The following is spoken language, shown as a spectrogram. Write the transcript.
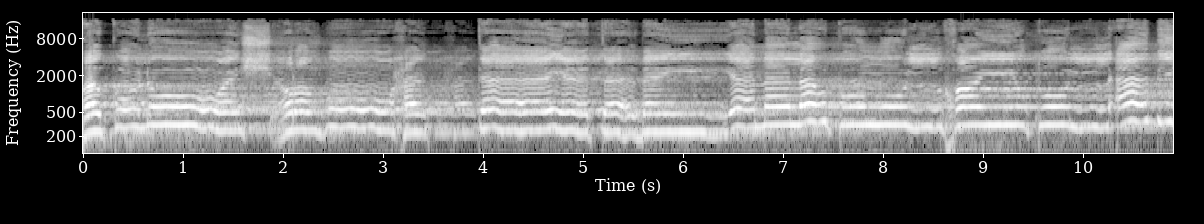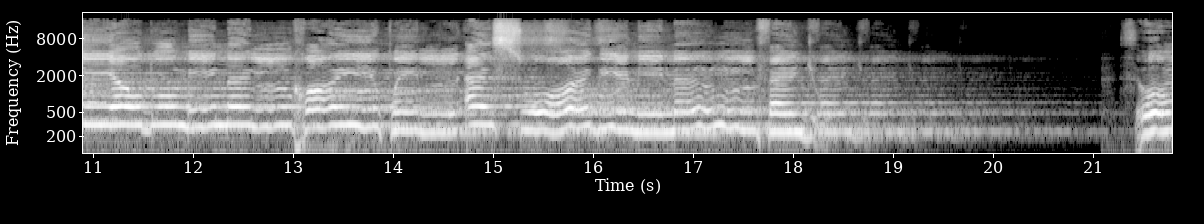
وكلوا واشربوا حتى يتبين لكم الخيط الأبيض من الخيط الأسود من الفجر. ثم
